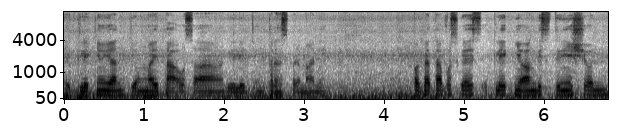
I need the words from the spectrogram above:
I-click nyo yan yung may tao sa gilid yung transfer money. Pagkatapos guys i-click nyo ang destination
